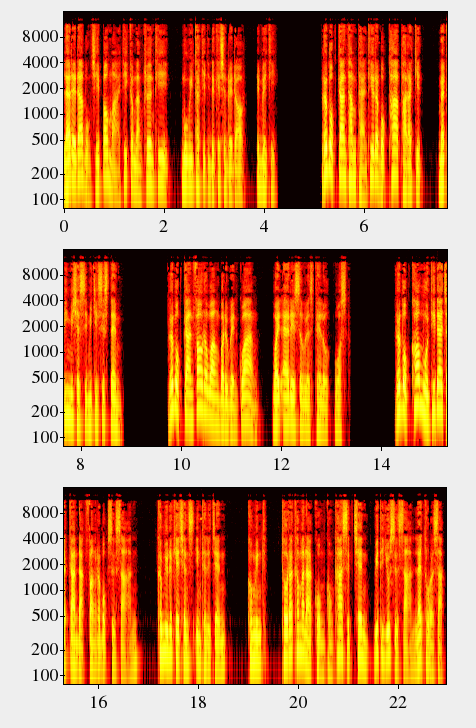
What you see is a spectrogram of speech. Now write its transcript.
และเรดาร์บ่งชี้เป้าหมายที่กำลังเคลื่อนที่ Moving Target Indication Radar MAT ระบบการทำแผนที่ระบบภาพภารกิจ Mapping Mission Imaging System ระบบการเฝ้าระวังบริเวณกว้าง Wide Area Surveillance Payload WASP ระบบข้อมูลที่ได้จากการดักฟังระบบสื่อสาร Communications Intelligence Commint โทรคมนาคมของข้าศึกเช่น วิทยุสื่อสารและโทรศัพท์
